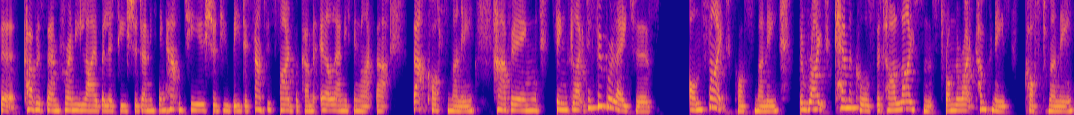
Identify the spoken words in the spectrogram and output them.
that covers them for any liability, should anything happen to you, should you be dissatisfied, become ill, anything like that, that costs money. Having things like defibrillators on site costs money. The right chemicals that are licensed from the right companies cost money.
